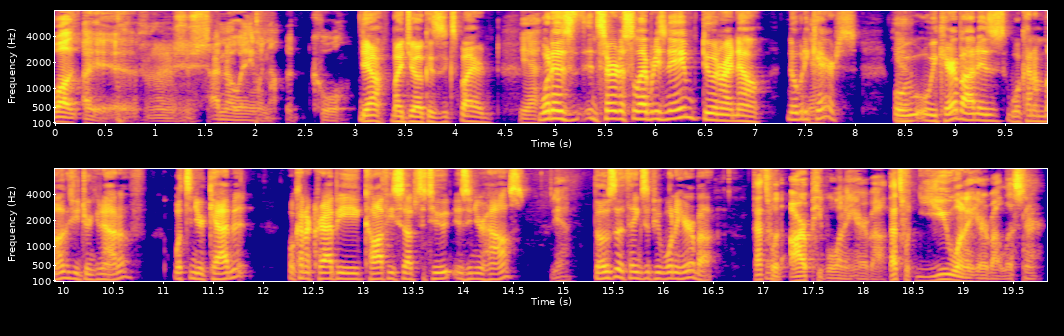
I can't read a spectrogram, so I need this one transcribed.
well, I, uh, I know anyone cool. Yeah, my joke is expired. Yeah, What is insert a celebrity's name doing right now? Nobody Yeah. cares. What, Yeah. we, what we care about is what kind of mugs you're drinking out of, what's in your cabinet, what kind of crappy coffee substitute is in your house. Yeah. Those are the things that people want to hear about. that's what our people want to hear about. That's what you want to hear about, listener,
